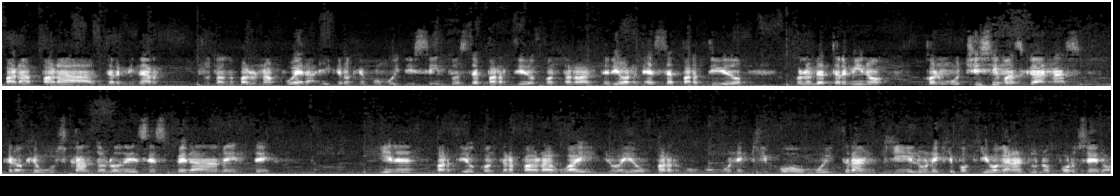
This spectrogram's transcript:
para, para terminar chutando balón afuera. Y creo que fue muy distinto este partido contra el anterior. Este partido Colombia terminó con muchísimas ganas, creo que buscándolo desesperadamente. Y en el partido contra Paraguay yo veía un, un, equipo muy tranquilo, un equipo que iba ganando 1 por 0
